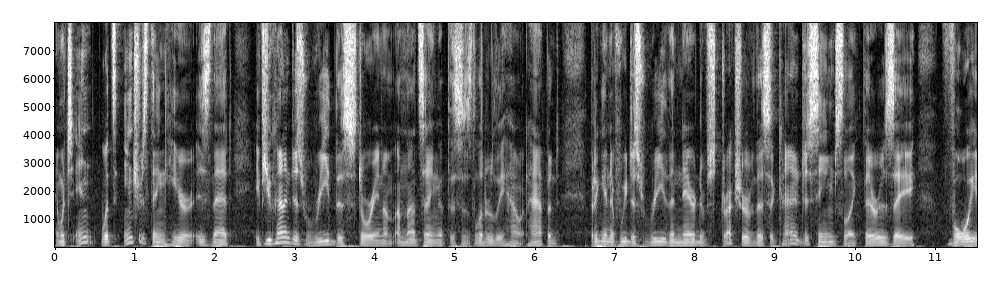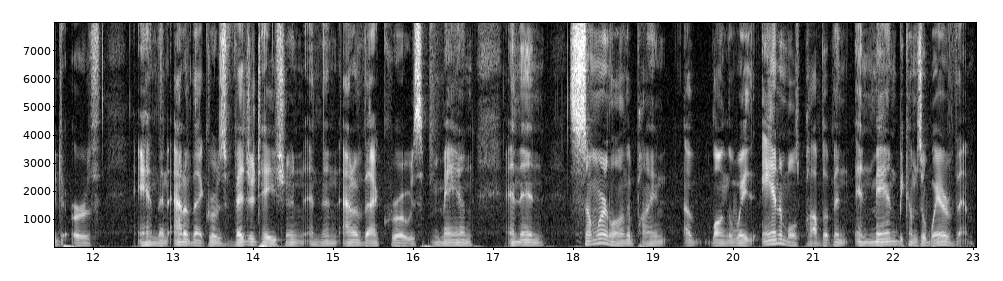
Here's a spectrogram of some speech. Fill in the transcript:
and which in what's interesting here is that if you kind of just read this story and I'm, I'm not saying that this is literally how it happened but again if we just read the narrative structure of this it kind of just seems like there is a void earth and then out of that grows vegetation, and then out of that grows man, and then somewhere along the pine, along the way, animals pop up, and, and man becomes aware of them.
